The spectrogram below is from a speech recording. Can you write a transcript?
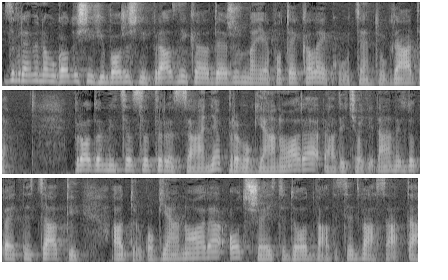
Za vreme novogodišnjih i božišnjih praznika dežurna je apoteka Leku u centru grada. Prodavnica STR Sanja 1. januara radit će od 11 do 15 sati, a 2. januara od 6 do 22 sata.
